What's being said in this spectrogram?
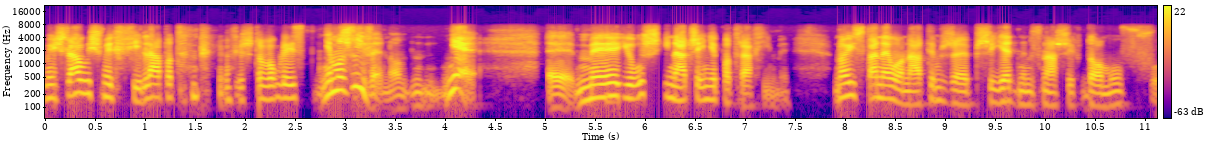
myślałyśmy chwilę, a potem wiesz, to w ogóle jest niemożliwe. No, nie. E, my już inaczej nie potrafimy. No i stanęło na tym, że przy jednym z naszych domów e,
